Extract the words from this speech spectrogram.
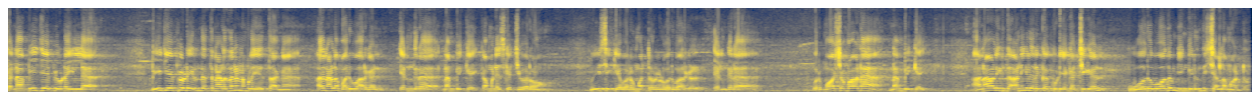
ஏன்னா பிஜேபியோட இல்லை. பிஜேபியோட இருந்ததுனால தானே நம்மளை எதிர்த்தாங்க. அதனால் வருவார்கள் என்கிற நம்பிக்கை கம்யூனிஸ்ட் கட்சி வரும் விசிகே வரும் மற்றவர்கள் வருவார்கள் என்கிற ஒரு மோசமான நம்பிக்கை. ஆனால் இந்த அணியில் இருக்கக்கூடிய கட்சிகள் ஒருபோதும் இங்கிருந்து செல்ல மாட்டோம்.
